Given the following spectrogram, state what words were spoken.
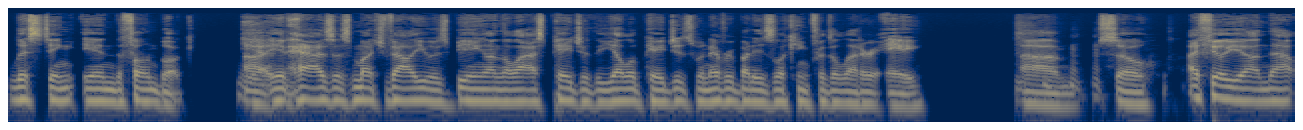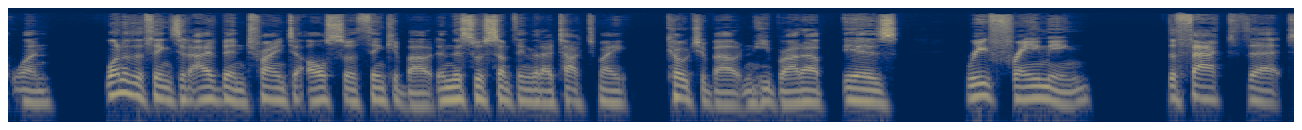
listing in the phone book. Uh, yeah. Uh, it has as much value as being on the last page of the yellow pages when everybody's looking for the letter A. Um, so I feel you on that one. One of the things that I've been trying to also think about, and this was something that I talked to my coach about and he brought up is reframing the fact that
